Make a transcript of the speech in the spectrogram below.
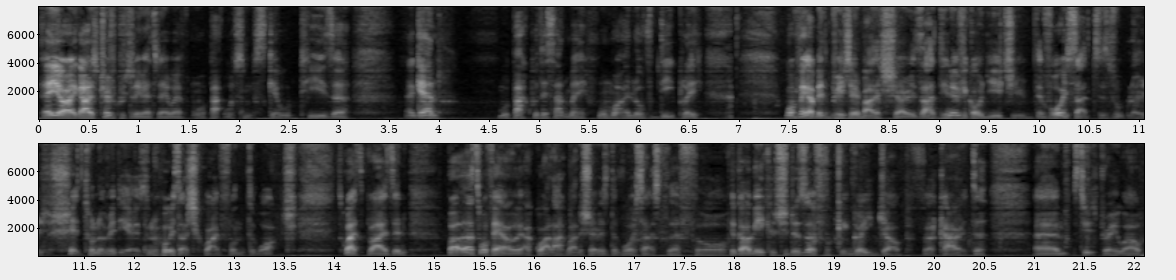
Hey, alright guys, Trivial here today. We're, we're back with some skilled teaser. Again, we're back with this anime, one that I love deeply. One thing I've been appreciating about this show is that, you know, if you go on YouTube, the voice actors upload a shit ton of videos, and always actually quite fun to watch. It's quite surprising. But that's one thing I, I quite like about the show is the voice actor for Takagi, because she does a fucking great job for a character. Um, suits pretty well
